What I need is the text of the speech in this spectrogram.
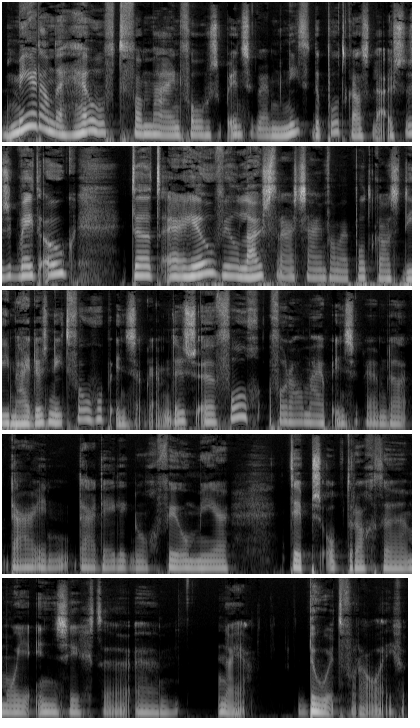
meer dan de helft van mijn volgers op Instagram niet de podcast luistert. Dus ik weet ook dat er heel veel luisteraars zijn van mijn podcast die mij dus niet volgen op Instagram. Dus uh, volg vooral mij op Instagram. Da daarin, daar deel ik nog veel meer tips, opdrachten, mooie inzichten. Uh, nou ja, doe het vooral even.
